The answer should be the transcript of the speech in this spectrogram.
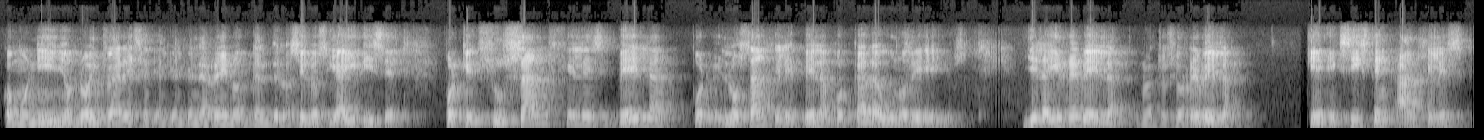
como niños, no entraréis en, el reino de los cielos. Y ahí dice, porque sus ángeles velan por, los ángeles velan por cada uno de ellos. Y él ahí revela, nuestro Señor revela, que existen ángeles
